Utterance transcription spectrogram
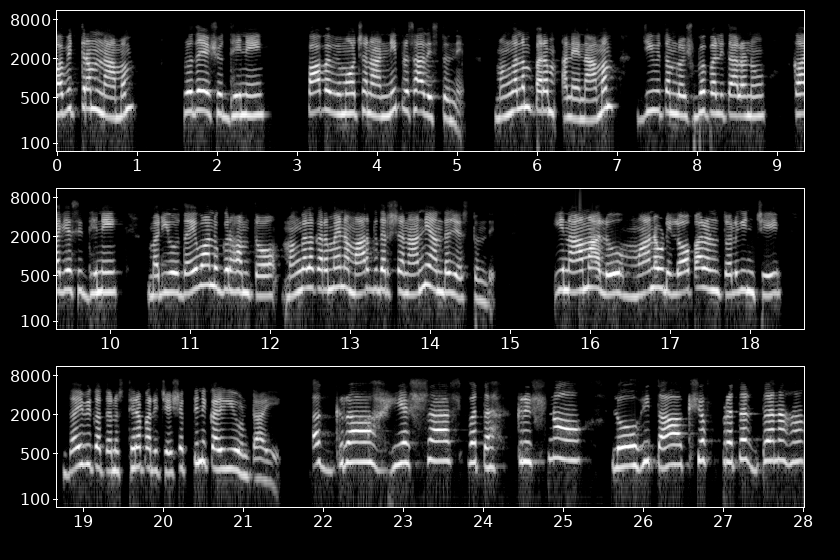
పవిత్రం నామం హృదయ శుద్ధిని పాప విమోచనాన్ని ప్రసాదిస్తుంది. మంగళం పరం అనే నామం జీవితంలో శుభ ఫలితాలను కార్యసిద్ధిని మరియు దైవానుగ్రహంతో మంగళకరమైన మార్గదర్శనాన్ని అందజేస్తుంది. ఈ నామాలు మానవుడి లోపాలను తొలగించి దైవికతను స్థిరపరిచే శక్తిని కలిగి ఉంటాయి. అగ్రాహ్య శాశ్వత కృష్ణో లోహితాక్ష ప్రతర్దన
